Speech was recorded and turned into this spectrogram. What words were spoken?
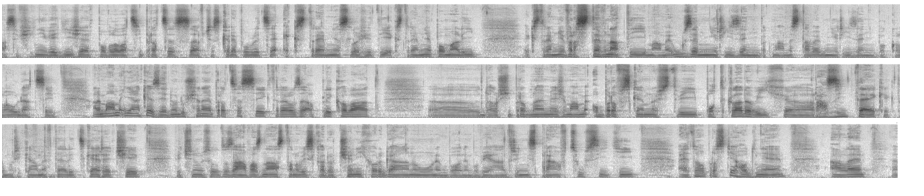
Asi všichni vědí, že povolovací proces v České republice je extrémně složitý, extrémně pomalý, extrémně vrstevnatý. Máme územní řízení, pak máme stavební řízení po kolaudaci. Ale máme i nějaké zjednodušené procesy, které lze aplikovat. Eh, další problém je, že máme obrovské množství podkladových razítek, jak tomu říkáme v té lidské řeči. Většinou jsou to závazná stanoviska dotčených orgánů nebo, nebo vyjádření správců sítí. A je toho prostě hodně, ale eh,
